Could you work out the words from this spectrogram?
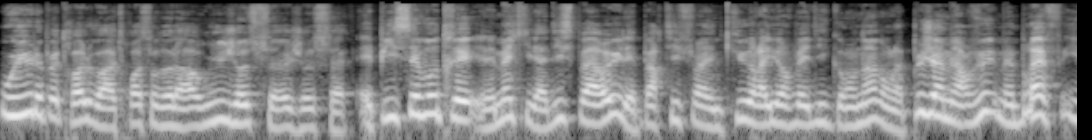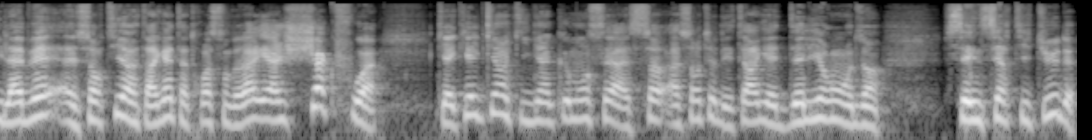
oui, le pétrole va à 300 dollars. Oui, je sais, je sais. Et puis il s'est vautré. Le mec, il a disparu. Il est parti faire une cure ayurvédique en Inde. On l'a plus jamais revu. Mais bref, il avait sorti un target à 300 dollars et à chaque fois qu'il y a quelqu'un qui vient commencer à, sortir des targets délirants en disant c'est une certitude,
